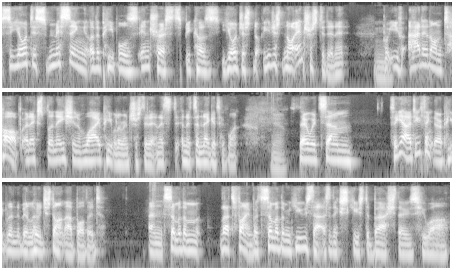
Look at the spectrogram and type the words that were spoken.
so you're dismissing other people's interests because you're just not, you're just not interested in it. But you've added on top an explanation of why people are interested in it, and it's and it's a negative one. Yeah. So it's um so yeah, I do think there are people in the middle who just aren't that bothered. And some of them that's fine, but some of them use that as an excuse to bash those who are.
